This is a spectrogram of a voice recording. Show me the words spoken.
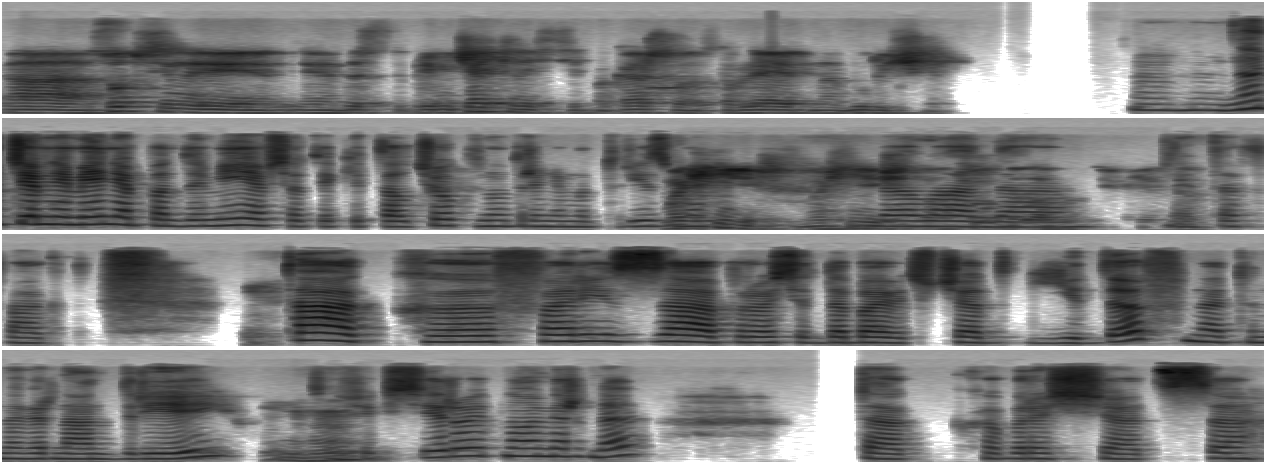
а собственные э, достопримечательности пока что оставляют на будущее. Но, тем не менее, пандемия все-таки толчок внутреннему туризму. Мощнейший, мощнейший дала, толчок. Да, да, это факт. Так, э, Фариза просит добавить в чат гидов. Ну, это, наверное, Андрей угу. зафиксирует номер, да? Так, обращаться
